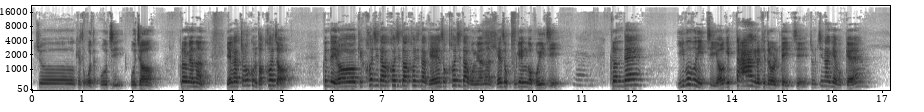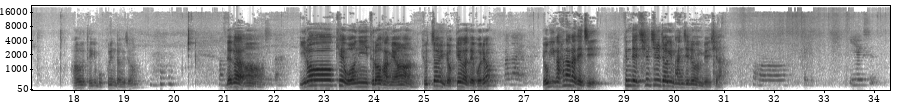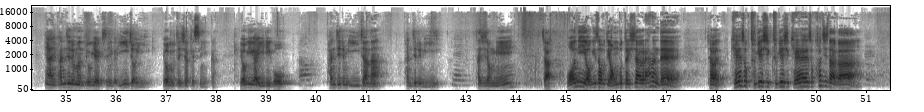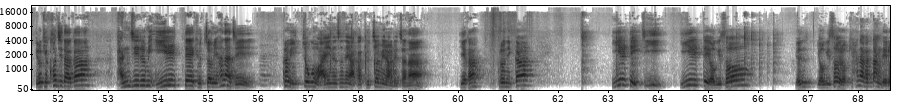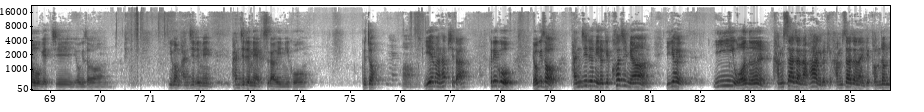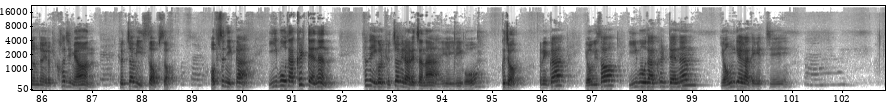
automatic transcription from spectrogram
쭉 계속 오, 오지 오죠 그러면은 얘가 조금 더 커져 근데 이렇게 커지다 커지다 커지다 계속 커지다 보면은 계속 두 개인 거 보이지 네. 그런데 이 부분 있지. 여기 딱 이렇게 들어올 때 있지. 좀 진하게 해볼게. 아우, 되게 못 그린다, 그죠? 내가, 어. 이렇게 원이 들어가면 교점이 몇 개가 돼버려? 하나요. 여기가 하나가 되지. 근데 실질적인 반지름은 몇이야? 어, EX. 야, 아니, 반지름은 여기 x니까 2죠, 2. 여기부터 시작했으니까. 여기가 1이고, 어, 반지름이 2잖아. 반지름이 2. 네. 다시 정리. 자, 원이 여기서부터 0부터 시작을 하는데, 자, 계속 두 개씩, 두 개씩 계속 커지다가, 네. 이렇게 커지다가, 반지름이 2일 때 교점이 하나지. 네. 그럼 이쪽은 y는 선생님 아까 교점이라 그랬잖아. 이해가? 그러니까, 2일 때 있지, 2. 2일 때 여기서, 연- 여기서 이렇게 하나가 딱 내려오겠지, 여기서. 이건 반지름의, 반지름의 x가 의미고. 그죠? 네. 어, 이해만 합시다. 그리고 여기서 반지름이 이렇게 커지면 이게 이 원을 감싸잖아. 화학 이렇게 감싸잖아. 이게 점점 점점 이렇게 커지면 네. 교점이 있어 없어? 없어요. 없으니까 2보다 클 때는 선생님 이걸 교점이라 그랬잖아. 이게 1이고. 그죠? 그러니까 여기서 2보다 클 때는 0개가 되겠지. 어,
